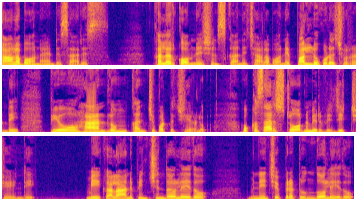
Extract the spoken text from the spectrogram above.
చాలా బాగున్నాయండి శారీస్. కలర్ కాంబినేషన్స్ కానీ చాలా బాగున్నాయి. పళ్ళు కూడా చూడండి. ప్యూర్ హ్యాండ్లూమ్ కంచిపట్టు చీరలు. ఒక్కసారి స్టోర్ని మీరు విజిట్ చేయండి. మీకు అలా అనిపించిందో లేదో నేను చెప్పినట్టు ఉందో లేదో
